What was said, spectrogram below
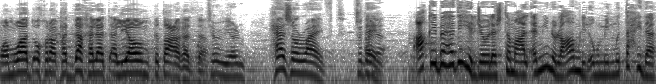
ومواد أخرى قد دخلت اليوم قطاع غزة. عقب هذه الجولة اجتمع الأمين العام للأمم المتحدة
